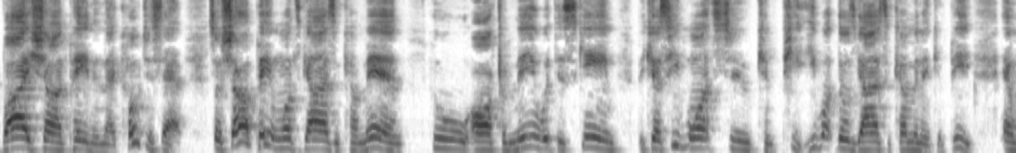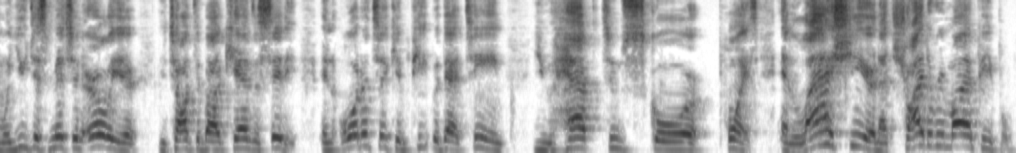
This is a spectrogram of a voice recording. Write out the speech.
by Sean Payton and that coaching staff. So Sean Payton wants guys to come in who are familiar with his scheme because he wants to compete. He wants those guys to come in and compete. And when you just mentioned earlier, you talked about Kansas City. In order to compete with that team, you have to score points. And last year, and I try to remind people,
